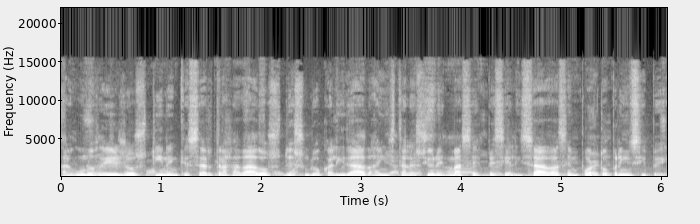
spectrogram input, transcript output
Algunos de ellos tienen que ser trasladados de su localidad a instalaciones más especializadas en Puerto Príncipe.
